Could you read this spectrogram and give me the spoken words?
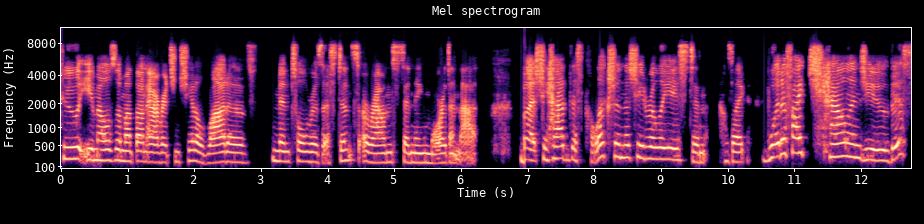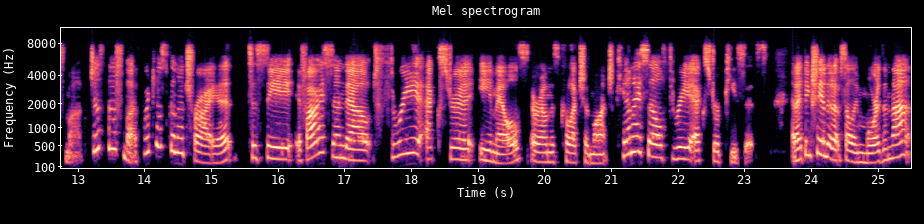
two emails a month on average, and she had a lot of mental resistance around sending more than that. But she had this collection that she'd released, and I was like, what if I challenge you this month, just this month? We're just going to try it to see if I send out three extra emails around this collection launch, can I sell three extra pieces? And I think she ended up selling more than that.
